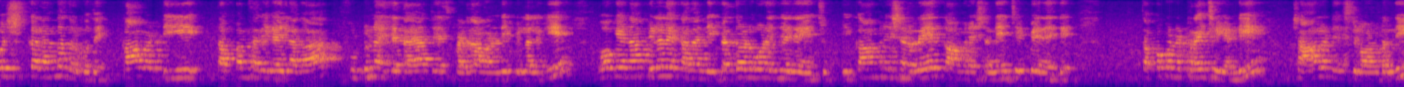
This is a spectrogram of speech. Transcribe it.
పుష్కలంగా దొరుకుతాయి. కాబట్టి తప్పనిసరిగా ఇలాగా ఫుడ్ను అయితే తయారు చేసి పెడదామండి పిల్లలకి. ఓకేనా? పిల్లలే కదండి పెద్దవాళ్ళు కూడా ఎంజాయ్ చేయొచ్చు. ఈ కాంబినేషన్ రేర్ కాంబినేషన్ నేను చెప్పేదైతే తప్పకుండా ట్రై చేయండి. చాలా టేస్ట్గా ఉంటుంది.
